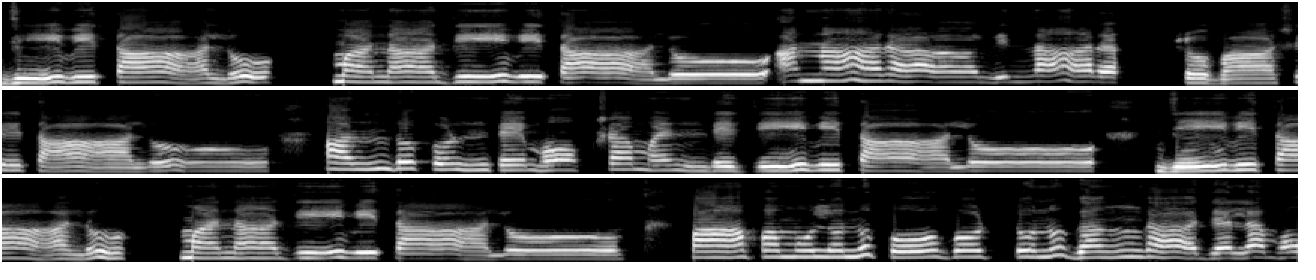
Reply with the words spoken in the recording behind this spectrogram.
జీవితాలు మన జీవితాలు అన్నారా విన్నారా శుభాషితాలు? అందుకుంటే మోక్షమండి జీవితాలు. జీవితాలు మన జీవితాలు. పాపములను పోగొట్టును గంగా జలము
